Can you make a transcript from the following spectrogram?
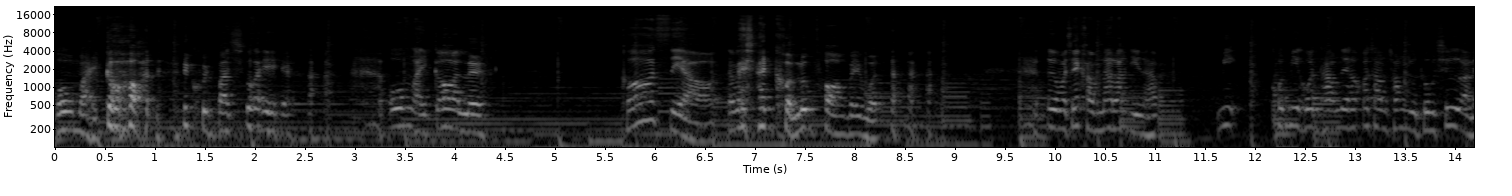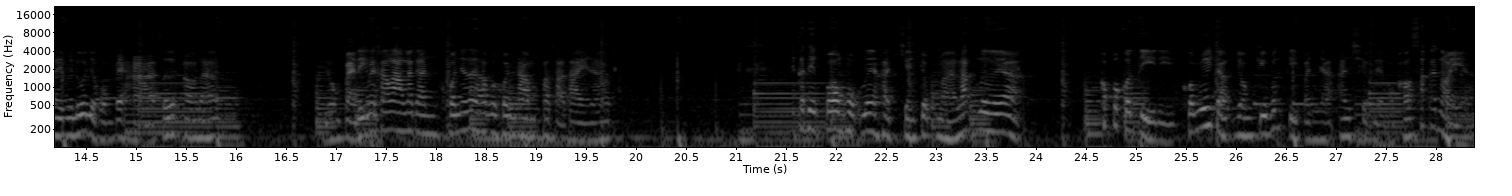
โอ้ my god คุณป้าช่วย โอ้ my god เลยโคตรเสี่ยวทำไมฉันขนลูกพองไปหมด เออมาใช้คำน่ารักดีนะครับ มีคนมีคนทำเลยเขาก็ทำช่อง YouTube ชื่ออะไรไม่รู้เดี๋ยวผมไปหาเซิร์ชเอานะครับ เดี๋ยวผมแปะลิงก์ไว้ข้างล่างแล้วกัน คนนี้นะครับเป็นคนทำภาษาไทยนะครับกระเด็กป .6 เลยหัดเขียนจดหมารักเลยอะก็ปกติดีคนไม่รู้จักยองกิวปกติปัญญาอันเฉียบแหลมของเขาสักหน่อยอะ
